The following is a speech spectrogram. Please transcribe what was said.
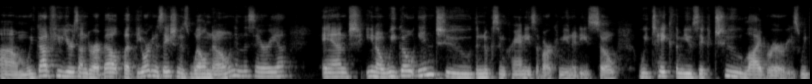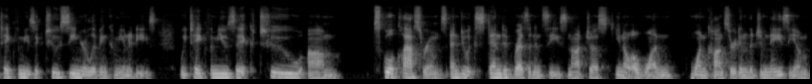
um, we've got a few years under our belt, but the organization is well known in this area. And, you know, we go into the nooks and crannies of our communities. So we take the music to libraries, we take the music to senior living communities, we take the music to um, school classrooms and do extended residencies, not just, you know, a one one concert in the gymnasium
